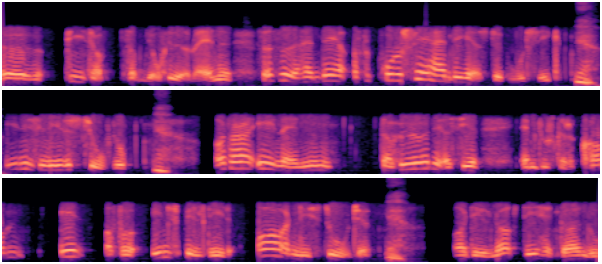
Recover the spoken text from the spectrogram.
øh, Peter, som jo hedder noget andet, så sidder han der, og så producerer han det her stykke musik Ja, inde i sin lille studio. ja. Og så er der en anden, der hører det og siger, jamen du skal da komme ind og få indspillet det i et ordentligt studie. Ja, Og det er jo nok det, han gør nu.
